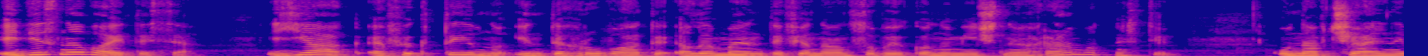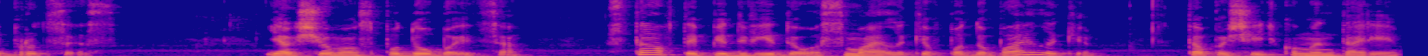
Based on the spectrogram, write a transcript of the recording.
і дізнавайтеся, як ефективно інтегрувати елементи фінансово-економічної грамотності у навчальний процес. Якщо вам сподобається, ставте під відео смайлики-вподобайлики та пишіть коментарі.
